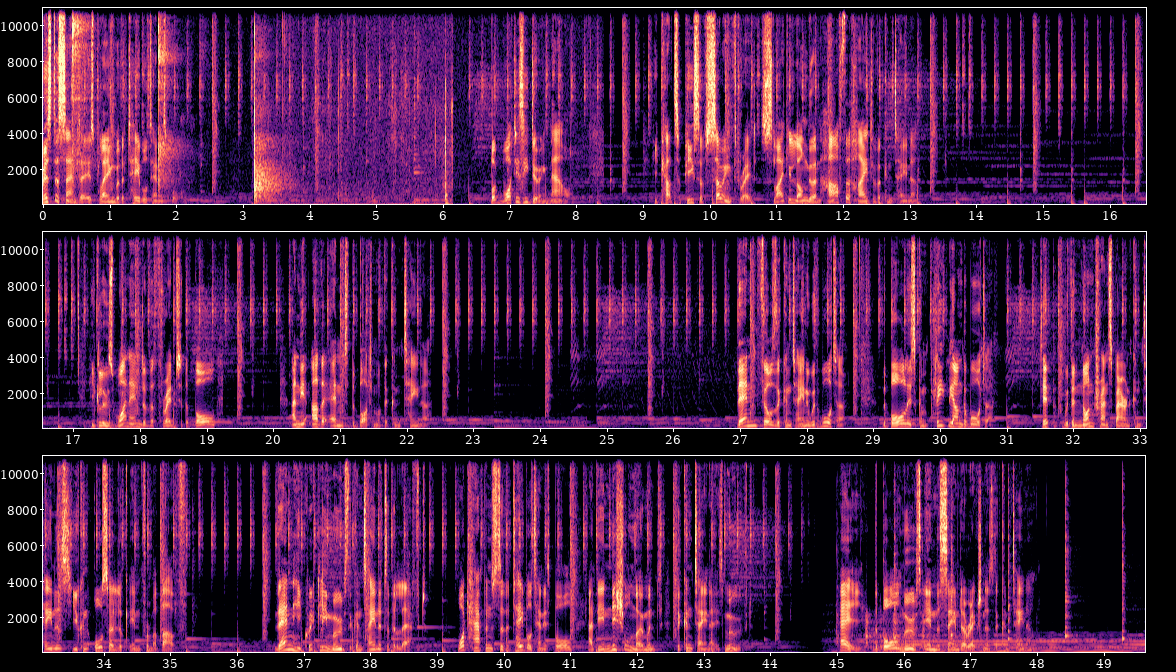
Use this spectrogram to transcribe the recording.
Mr. Santa is playing with a table tennis ball. But what is he doing now? He cuts a piece of sewing thread slightly longer than half the height of a container. He glues one end of the thread to the ball and the other end to the bottom of the container. Then fills the container with water. The ball is completely underwater. Tip, with the non-transparent containers, you can also look in from above. Then he quickly moves the container to the left. What happens to the table tennis ball at the initial moment the container is moved? A. The ball moves in the same direction as the container.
